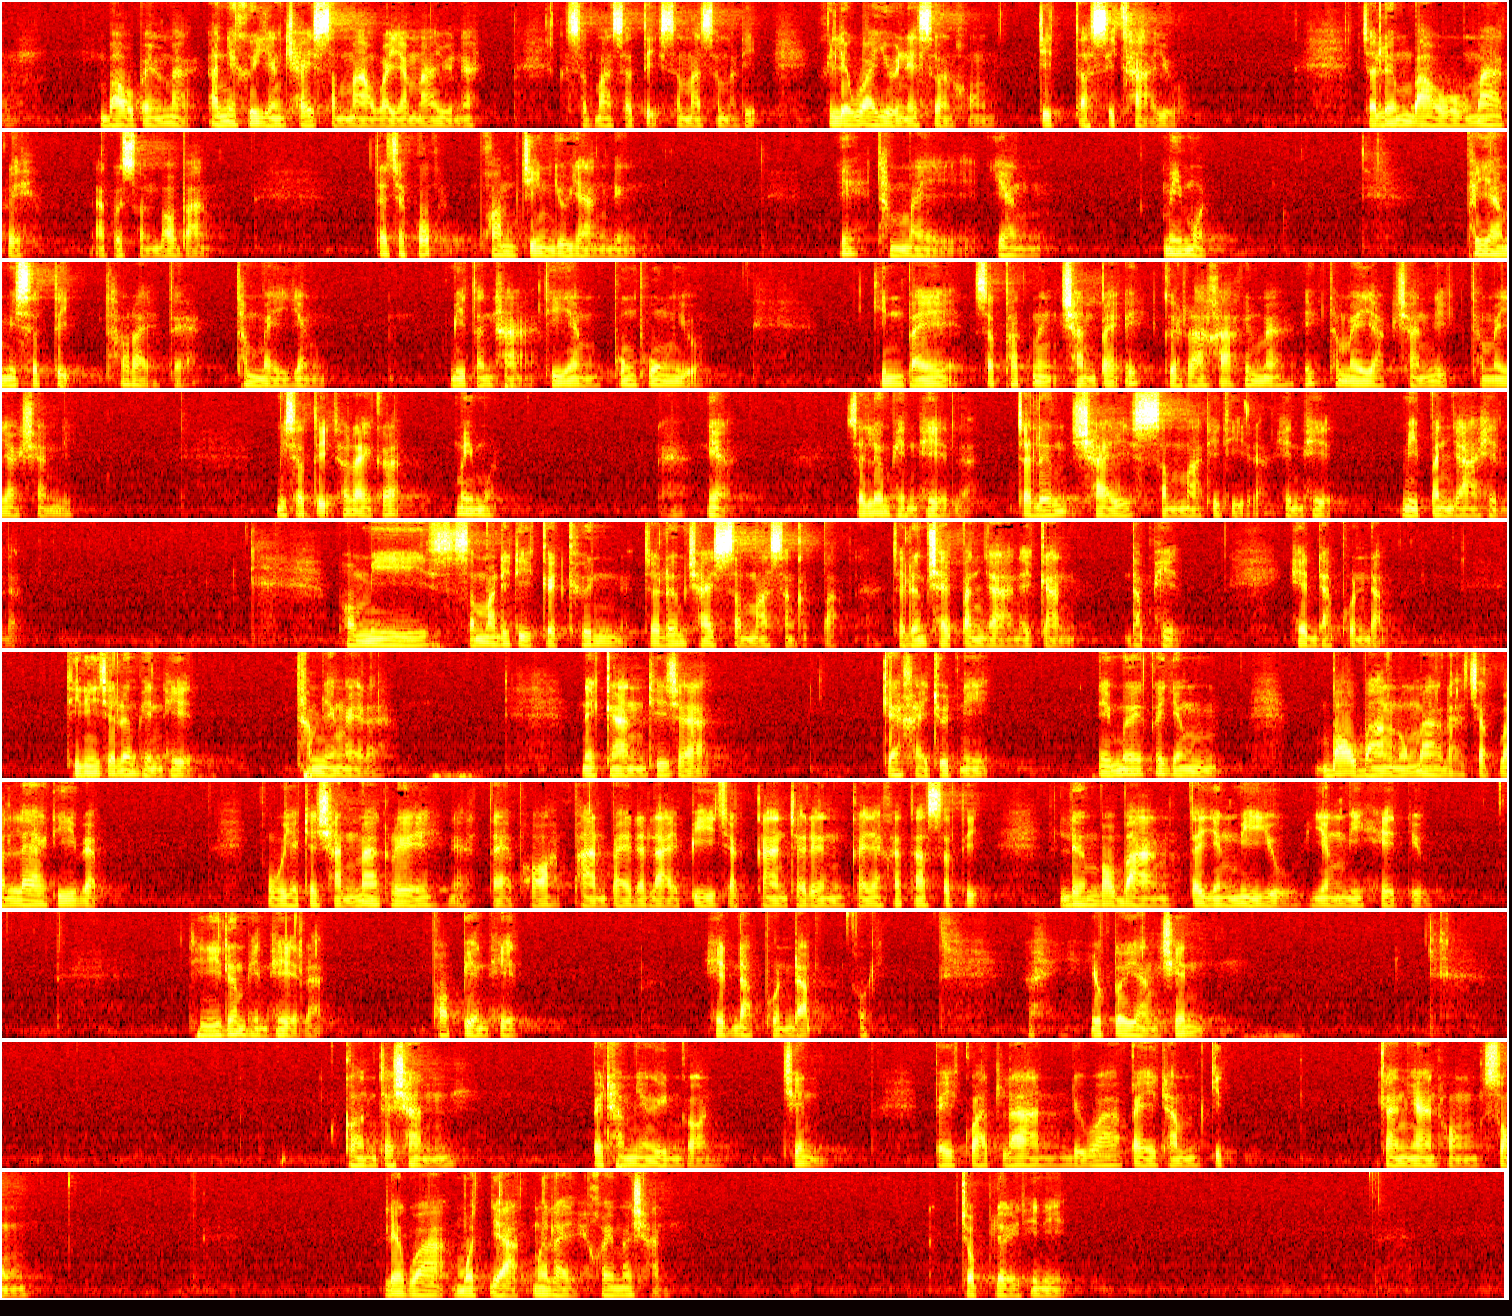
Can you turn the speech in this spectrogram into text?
เบาไปมาก อันนี้คือยังใช้สัมมาวายามะอยู่นะสัมมาสติสัมมาสมาธิคือเรียกว่าอยู่ในส่วนของจิตตสิกขาอยู่ จะเริ่มเบามากเลยอกุศลเบาบาง แต่จะพบความจริงอยู่อย่างหนึ่ง เอ๊ะทำไมยังไม่หมด พยายามมีสติเท่าไหร่ แต่ทำไมยังมีตัณหาที่ยังพุ่งๆอยู่ กินไปสักพักหนึ่งฉันไปเอ๊ะเกิดราคาขึ้นมา เอ๊ะทำไมอยากฉันอีกทำไมอยากฉันอีก มีสติเท่าไหร่ก็ไม่หมดเนี่ยจะเริ่มเห็นเหตุแล้วจะเริ่มใช้สัมมาทิฏฐิแล้วเห็นเหตุ มีปัญญาเห็นแล้ว พอมีสัมมาทิฏฐิเกิดขึ้น จะเริ่มใช้สัมมาสังกัปปะ จะเริ่มใช้ปัญญาในการดับเหตุ เหตุดับผลดับ ทีนี้จะเริ่มเห็นเหตุทำยังไงล่ะ ในการที่จะแก้ไขจุดนี้ ในเมื่อก็ยังเบาบางลงมากแล้วจากวันแรกที่แบบโอ้อยากจะฉันมากเลยนะแต่พอผ่านไปหลายปีจากการเจริญกายคตาสติ เริ่มเบาบางแต่ยังมีอยู่ยังมีเหตุอยู่ ทีนี้เริ่มเห็นเหตุแล้วพอเปลี่ยนเหตุ เหตุดับผลดับโอเคยกตัวอย่างเช่น ก่อนจะฉันไปทำอย่างอื่นก่อน เช่น ไปกวาดลานหรือว่าไปทำกิจการงานของสงฆ์เรียกว่าหมดอยากเมื่อไหร่ค่อยมาฉัน จบเลยทีนี้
